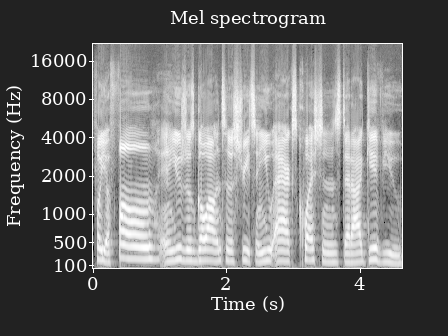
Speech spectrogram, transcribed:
for your phone and you just go out into the streets and you ask questions that I give you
